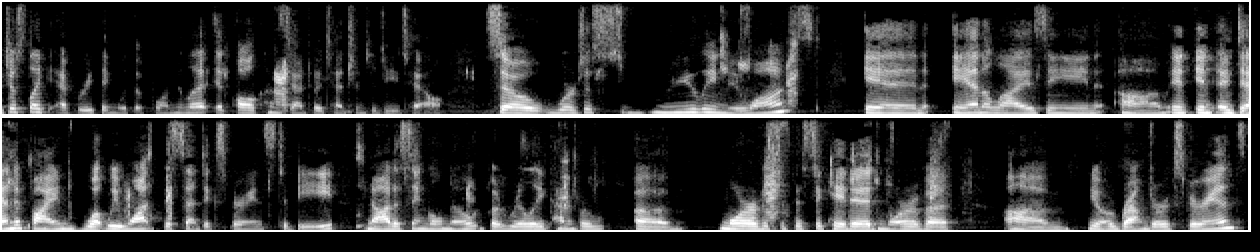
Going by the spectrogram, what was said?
just like everything with the formula, it all comes down to attention to detail. So we're just really nuanced in analyzing, um, in, in, identifying what we want the scent experience to be, not a single note, but really kind of a, a more of a sophisticated, more of a um, you know rounder experience.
